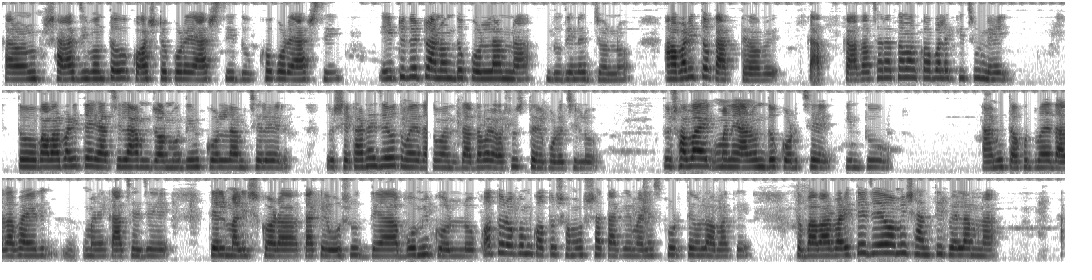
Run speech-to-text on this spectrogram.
কারণ সারা জীবন তো কষ্ট করে আসছি, দুঃখ করে আসছি। এইটুকু একটু আনন্দ করলাম না দুদিনের জন্য। আবারই তো কাঁদতে হবে। কাঁদ- ছাড়া তো আমার কপালে কিছু নেই। তো বাবার বাড়িতে গেছিলাম, জন্মদিন করলাম ছেলের। তো সেখানে যেও তোমার তোমার দাদাভাই অসুস্থ হয়ে পড়েছিল। তো সবাই মানে আনন্দ করছে, কিন্তু আমি তখন তোমার দাদা ভাইয়ের মানে কাছে যে তেল মালিশ করা, তাকে ওষুধ দেওয়া বমি করল, কত রকম কত সমস্যা তাকে ম্যানেজ করতে হলো আমাকে। তো বাবার বাড়িতে যেও আমি শান্তি পেলাম না।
